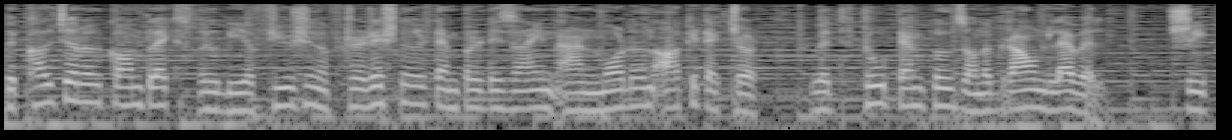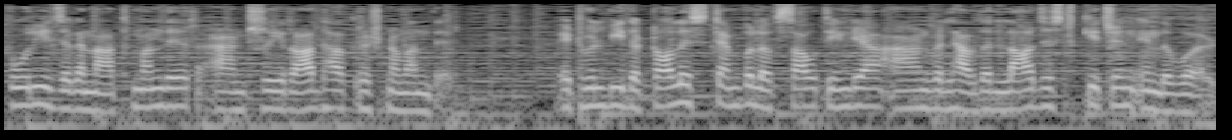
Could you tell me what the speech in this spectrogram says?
The cultural complex will be a fusion of traditional temple design and modern architecture with two temples on the ground level, Sri Puri Jagannath Mandir and Sri Radha Krishna Mandir. It will be the tallest temple of South India and will have the largest kitchen in the world.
